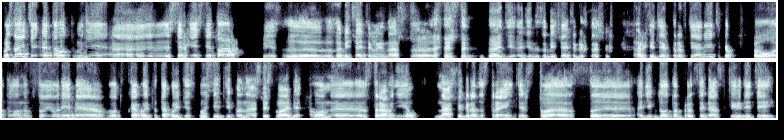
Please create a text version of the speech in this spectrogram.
Вы знаете, это вот мне э, Сергей Светар, есть, э, замечательный наш, э, один, из замечательных наших архитекторов-теоретиков, вот, он в свое время вот в какой-то такой дискуссии типа нашей с вами, он э, сравнил наше градостроительство с анекдотом про цыганских детей.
